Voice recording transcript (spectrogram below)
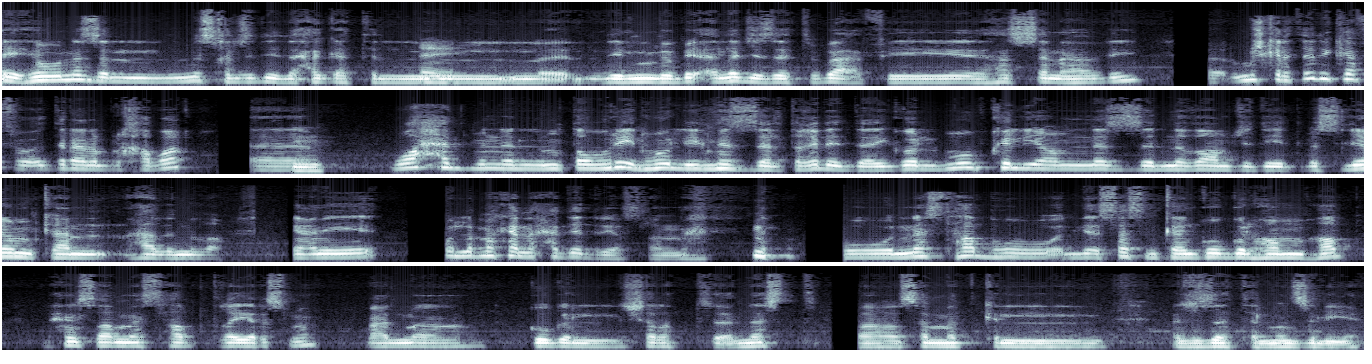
إيه هو نزل النسخة الجديدة حقت إيه. اللي الاجهزه تباع في هالسنة هذه المشكلة تدري كيف درينا بالخبر؟ آه مم. واحد من المطورين هو اللي نزل تغريدة يقول مو بكل يوم ننزل نظام جديد بس اليوم كان هذا النظام يعني ولا ما كان أحد يدري أصلا والنست هاب هو اللي أساسا كان جوجل هوم هاب الحين صار نست هاب تغير اسمه بعد ما جوجل شرت نست فسمت كل أجهزتها المنزلية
